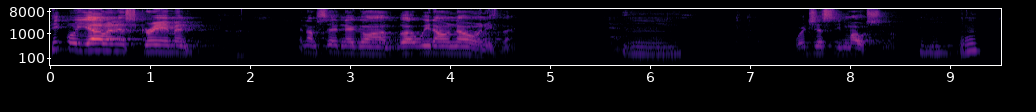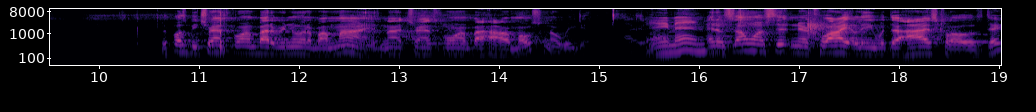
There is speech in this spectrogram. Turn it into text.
People yelling and screaming. And I'm sitting there going, but we don't know anything. We're just emotional. We're supposed to be transformed by the renewing of our minds, not transformed by how emotional we get. Amen. And if someone's sitting there quietly with their eyes closed, they,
